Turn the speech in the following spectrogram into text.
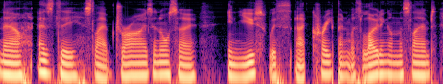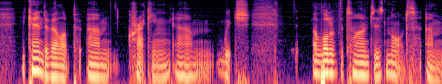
Now as the slab dries and also in use with uh, creep and with loading on the slabs, you can develop um, cracking, um, which a lot of the times is not um,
